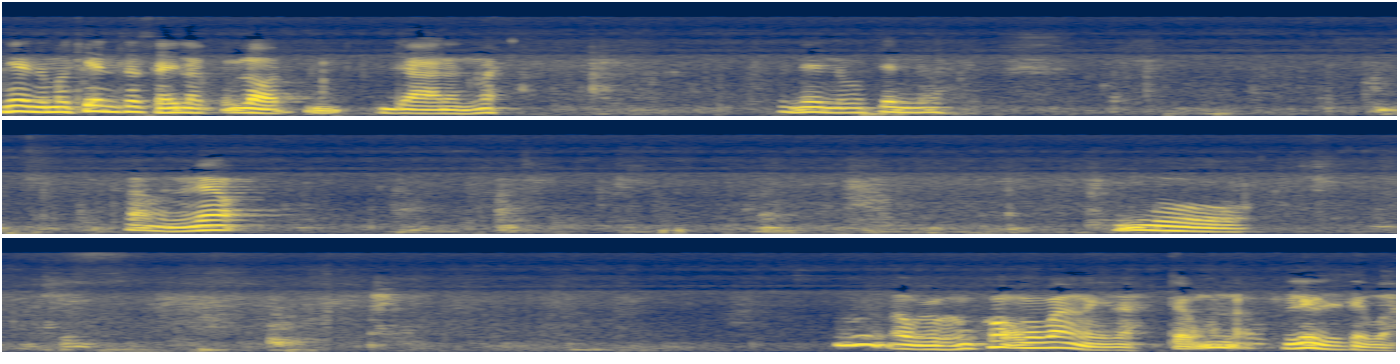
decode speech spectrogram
เนี่ยมาเค้นถ้าใส่หลักหลอดยานั่นไหมเนี่ยมาเค้นนะข้าวเหมือนแล้วโง่ เอาหลวงพ่อมาว่างเลยนะแต่มันเร็วแต่ว่า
